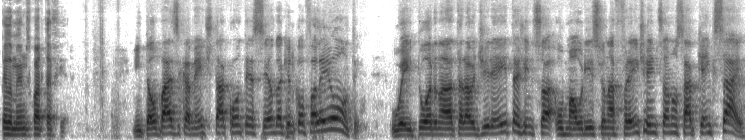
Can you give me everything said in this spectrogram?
pelo menos quarta-feira. Então, basicamente, está acontecendo aquilo que eu falei ontem. O Heitor na lateral direita, a gente só, o Maurício na frente, a gente só não sabe quem que sai.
